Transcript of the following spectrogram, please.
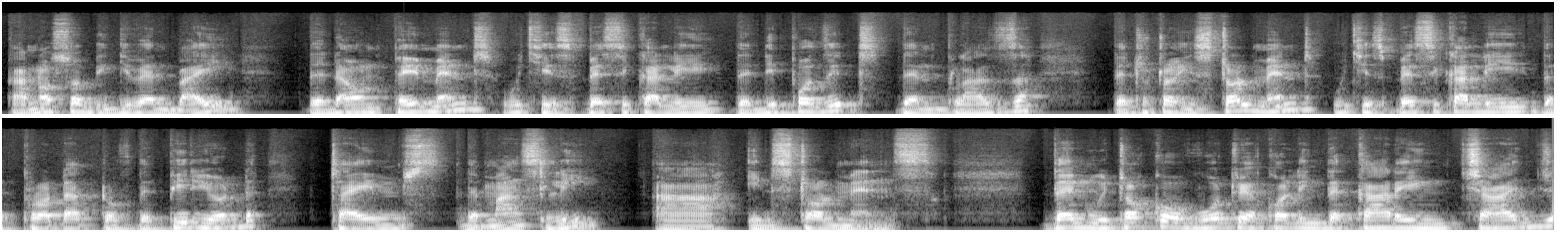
can also be given by the down payment, which is basically the deposit, then plus the total installment, which is basically the product of the period times the monthly uh, installments. Then we talk of what we are calling the carrying charge.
